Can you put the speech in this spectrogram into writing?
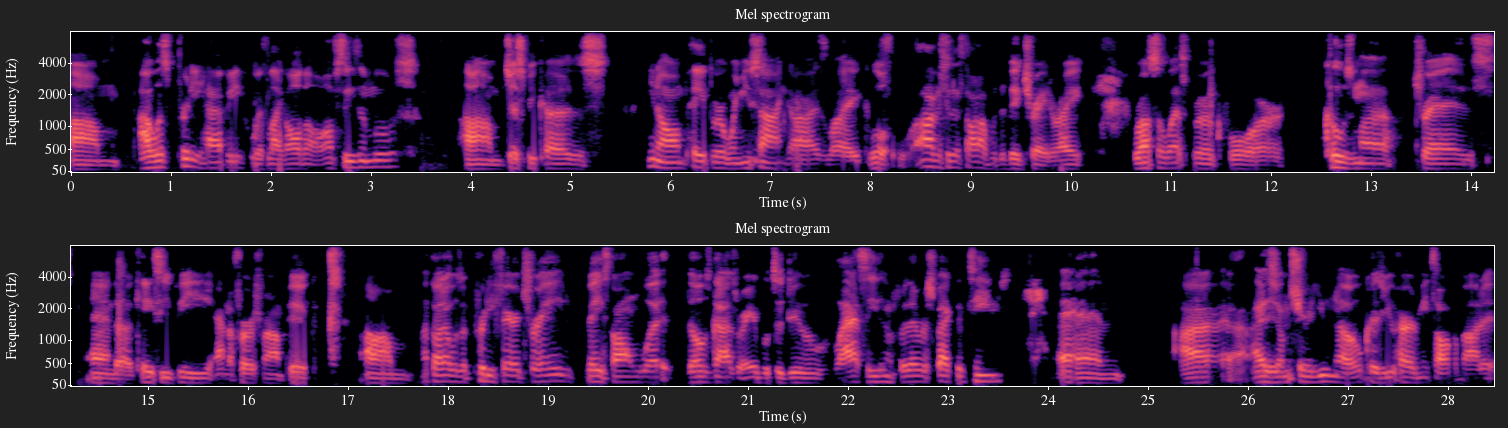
um, I was pretty happy with like all the off season moves. Um, just because you know on paper when you sign guys like well obviously let's start off with the big trade right Russell Westbrook for Kuzma, Trez, and uh, KCP and a first round pick. Um, I thought it was a pretty fair trade based on what those guys were able to do last season for their respective teams. And I, as I'm sure you know, because you heard me talk about it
